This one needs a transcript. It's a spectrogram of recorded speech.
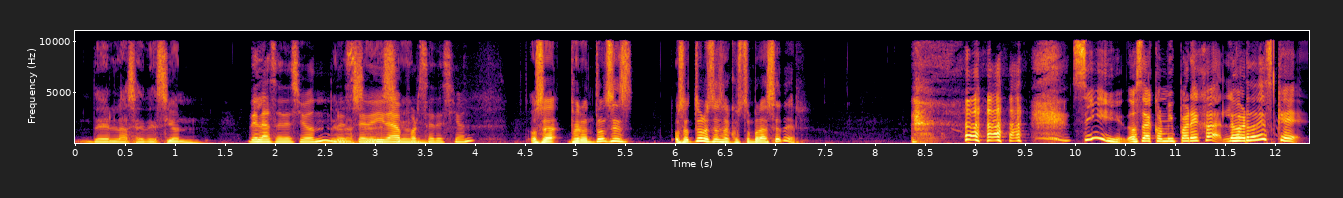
de la sedición. De la sedición, de de, la cedida sedición. por sedición. O sea, pero entonces, o sea, tú no estás acostumbrada a ceder. Sí, o sea, con mi pareja, la verdad es que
